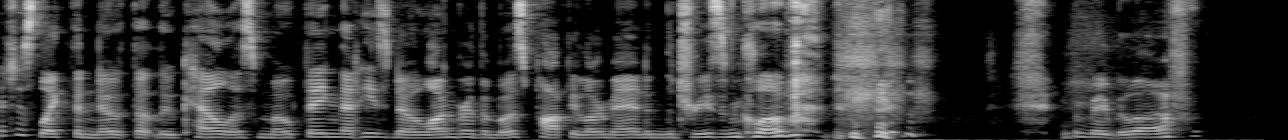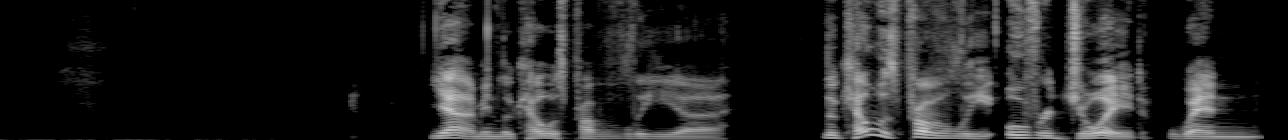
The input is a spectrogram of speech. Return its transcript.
I just like the note that Lukel is moping that he's no longer the most popular man in the Treason Club. it made me laugh. Yeah, I mean, Lukel was probably uh, Lukel was probably overjoyed when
